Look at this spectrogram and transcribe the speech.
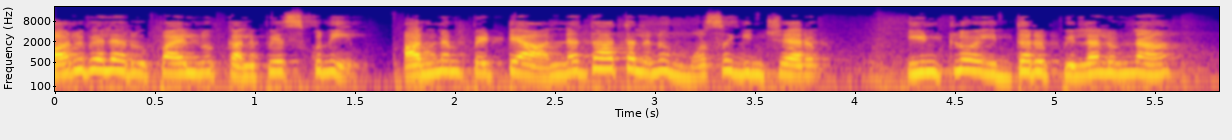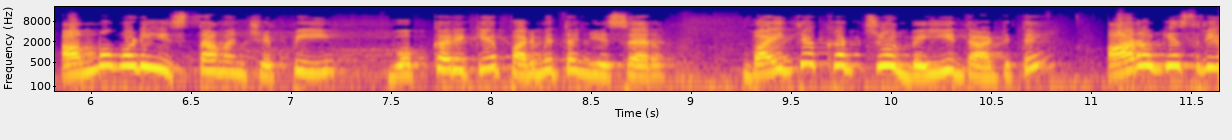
ఆరు వేల రూపాయలను కలిపేసుకుని అన్నం పెట్టే అన్నదాతలను మోసగించారు. ఇంట్లో ఇద్దరు పిల్లలున్నా అమ్మఒడి ఇస్తామని చెప్పి ఒక్కరికే పరిమితం చేశారు. వైద్య ఖర్చు వెయ్యి దాటితే ఆరోగ్యశ్రీ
